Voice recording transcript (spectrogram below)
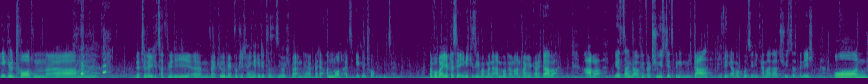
Ekeltorten. Ähm, natürlich, jetzt hat mir die ähm, Valkyrie mir wirklich eingeredet, dass sie euch bei der, bei der Anmod als Ekeltorten gezeigt Na, wobei, ich habe das ja eh nicht gesehen, weil meine Anmod am Anfang ja gar nicht da war. Aber jetzt sagen wir auf jeden Fall Tschüss, jetzt bin ich nämlich da. Ich wink einmal kurz in die Kamera. Tschüss, das bin ich. Und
